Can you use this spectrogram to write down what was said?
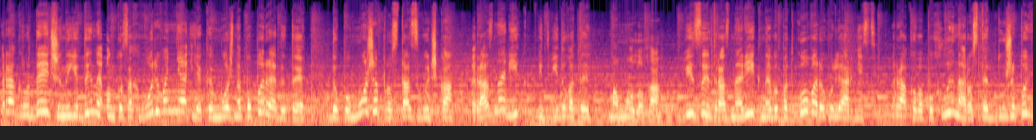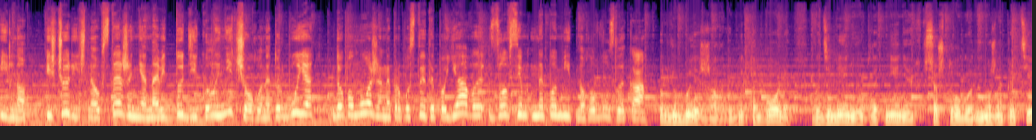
Рак грудей чи не єдине онкозахворювання, яке можна попередити. Допоможе проста звичка раз на рік відвідувати мамолога. Візит раз на рік не випадкова регулярність Ракова пухлина росте дуже повільно, і щорічне обстеження, навіть тоді, коли нічого не турбує, допоможе не пропустити появи зовсім непомітного вузлика. Любые жалобы, будь то боли, выделение, уплотнение, все что угодно, нужно прийти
